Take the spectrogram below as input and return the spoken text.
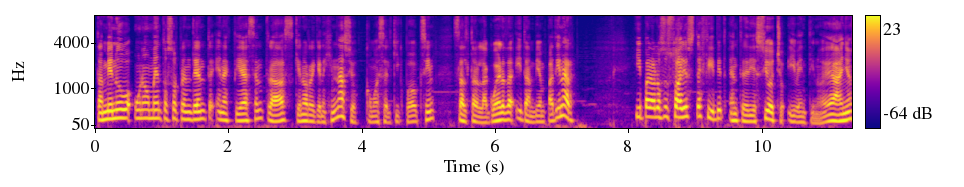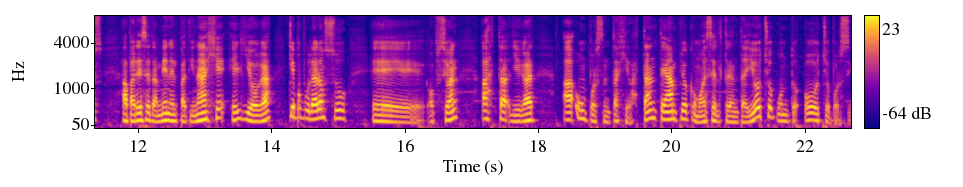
También hubo un aumento sorprendente en actividades centradas que no requieren gimnasio, como es el kickboxing, saltar la cuerda y también patinar. Y para los usuarios de Fitbit entre 18 y 29 años aparece también el patinaje, el yoga, que popularon su eh, opción hasta llegar a un porcentaje bastante amplio como es el 38.8%.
